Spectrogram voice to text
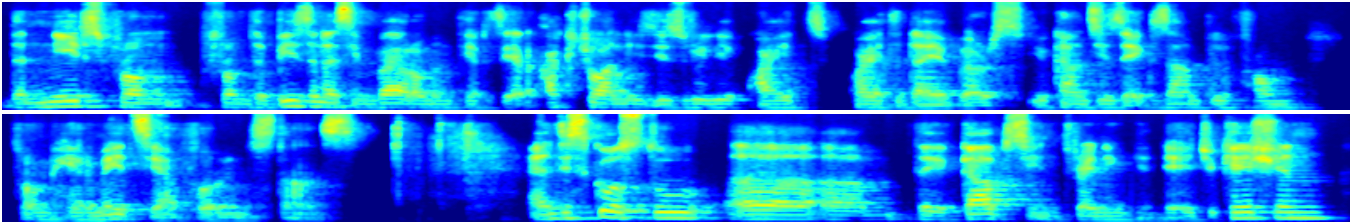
the needs from from the business environment here. Their actual needs is really quite quite diverse. You can see the example from from hermetia for instance. And this goes to uh, um, the gaps in training and education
